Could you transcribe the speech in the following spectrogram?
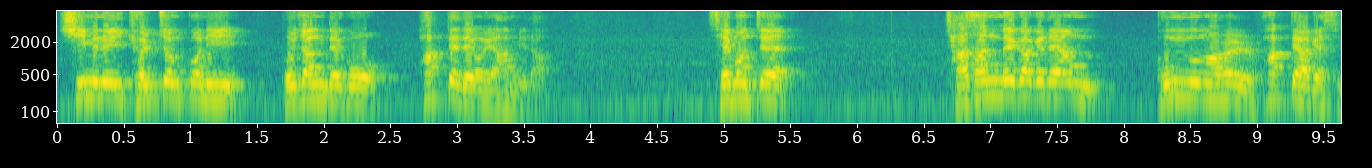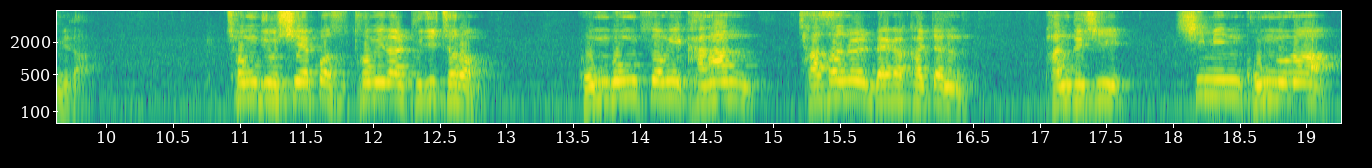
시민의 결정권이 보장되고 확대되어야 합니다. 세 번째, 자산 매각에 대한 공론화를 확대하겠습니다. 청주 시외버스 터미널 부지처럼 공공성이 강한 자산을 매각할 때는 반드시 시민 공론화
